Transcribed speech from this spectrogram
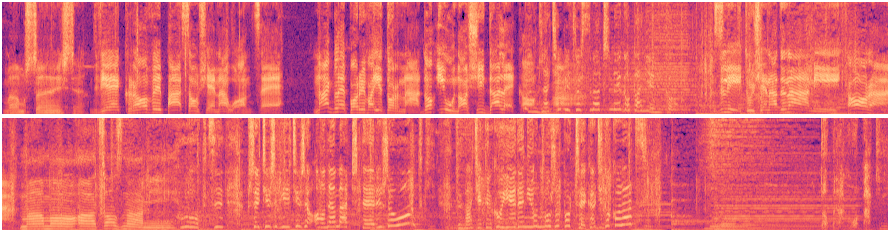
Mam szczęście. Dwie krowy pasą się na łące. Nagle porywa je tornado i unosi daleko. Mam dla ciebie coś smacznego, panienko. Zlituj się nad nami, chora! Mamo, a co z nami? Chłopcy, przecież wiecie, że ona ma cztery żołądki. Wy macie tylko jeden i on może poczekać do kolacji. Dobra, chłopaki.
